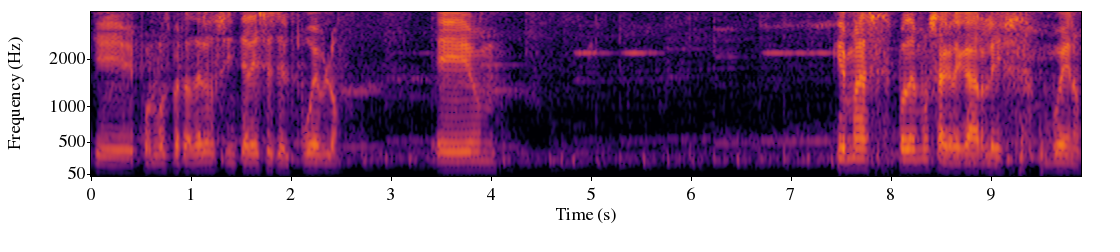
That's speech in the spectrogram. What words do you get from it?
que por los verdaderos intereses del pueblo. Em, ¿Qué más podemos agregarles? Bueno,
